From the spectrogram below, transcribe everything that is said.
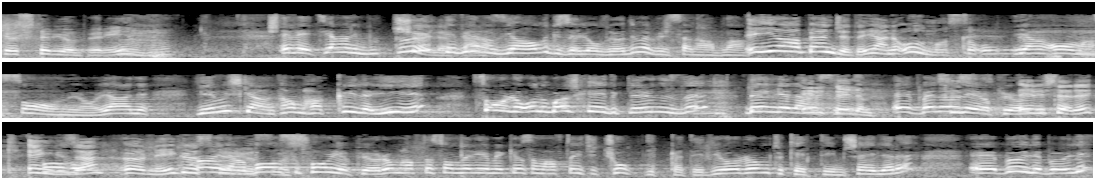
gösteriyor böreği. Evet yani börek de efendim. biraz yağlı güzel oluyor değil mi Birsen abla? E yağ bence de yani olmazsa olmuyor. Yani olmazsa olmuyor. Yani yemişken tam hakkıyla yiyin. Sonra onu başka yediklerinizle dengelersiniz. Eritelim. Evet ben Siz öyle yapıyorum. eriterek en Bol güzel örneği Aynen bol gösteriyorsunuz. spor yapıyorum. Hafta sonları yemek yiyorsam hafta içi çok dikkat ediyorum tükettiğim şeylere. Ee, böyle böyle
